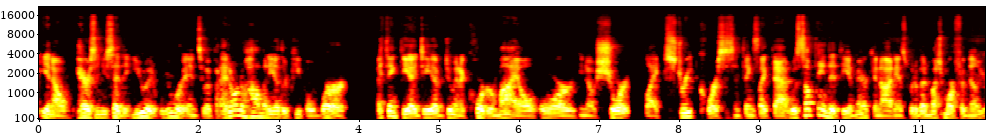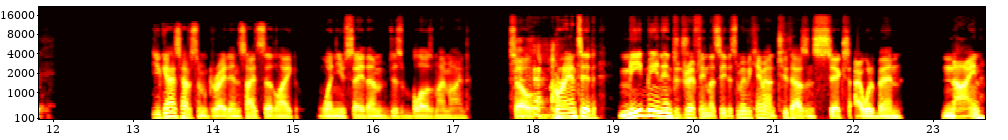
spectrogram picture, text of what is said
you know, Harrison, you said that you had, you were into it, but I don't know how many other people were. I think the idea of doing a quarter mile or you know short like street courses and things like that was something that the American audience would have been much more familiar with. You guys have some great insights that like when you say them just blows my mind. So granted, me being into drifting, let's see, this movie came out in 2006. I would have been nine.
